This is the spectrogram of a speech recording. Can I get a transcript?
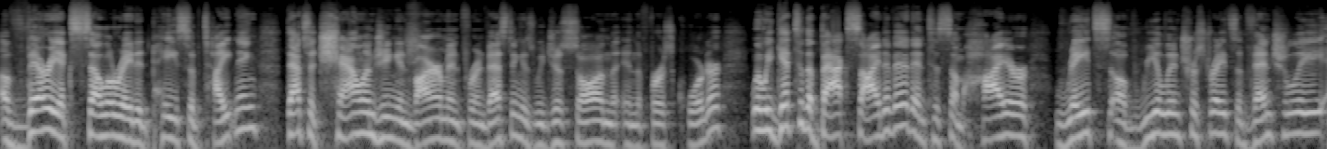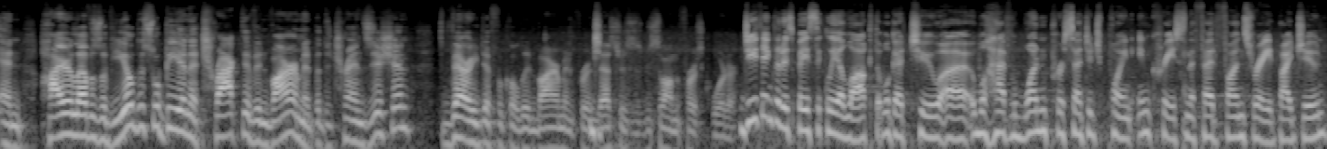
a very accelerated pace of tightening. That's a challenging environment for investing, as we just saw in the in the first quarter. When we get to the backside of it and to some higher rates of real interest rates eventually and higher levels of yield, this will be an attractive environment. But the transition it's a very difficult environment for investors, as we saw in the first quarter. Do you think that it's basically a lock that we'll get to, uh, we'll have one percentage point increase in the Fed funds rate by June?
